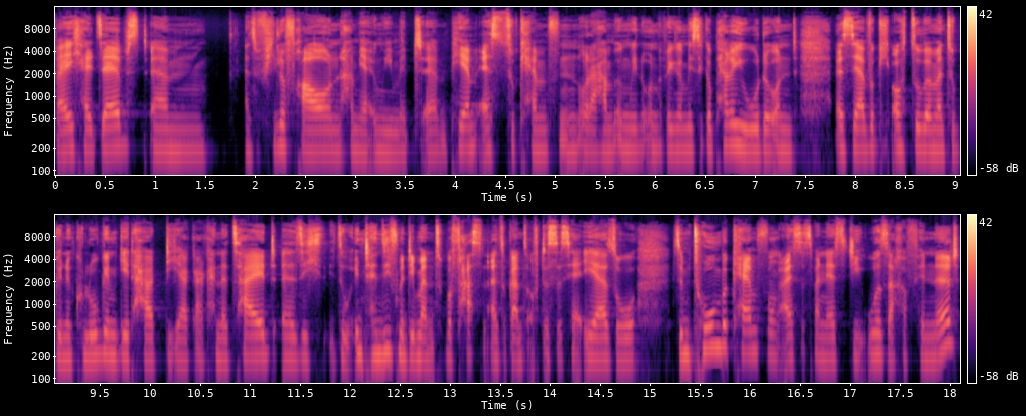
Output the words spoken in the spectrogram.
weil ich halt selbst ähm, also viele Frauen haben ja irgendwie mit ähm, PMS zu kämpfen oder haben irgendwie eine unregelmäßige Periode. Und es ist ja wirklich oft so, wenn man zur Gynäkologin geht, hat die ja gar keine Zeit, äh, sich so intensiv mit jemandem zu befassen. Also ganz oft ist es ja eher so Symptombekämpfung, als dass man jetzt die Ursache findet.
